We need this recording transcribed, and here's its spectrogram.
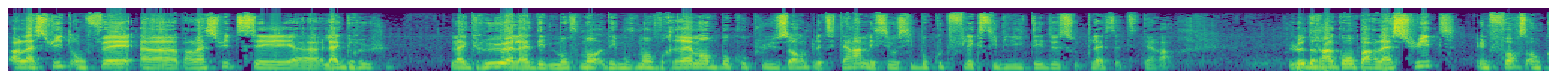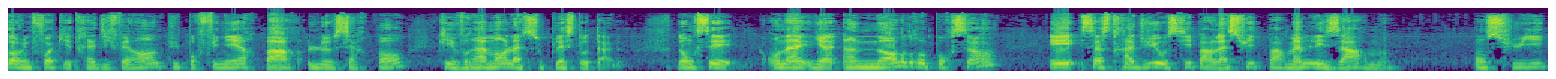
Par la suite, on fait, euh, par la suite, c'est euh, la grue. La grue, elle a des mouvements, des mouvements vraiment beaucoup plus amples, etc. Mais c'est aussi beaucoup de flexibilité, de souplesse, etc. Le dragon par la suite, une force encore une fois qui est très différente. Puis pour finir par le serpent, qui est vraiment la souplesse totale. Donc c'est, on a, il y a un ordre pour ça. Et ça se traduit aussi par la suite par même les armes. On suit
